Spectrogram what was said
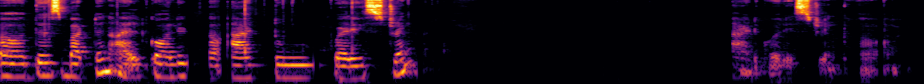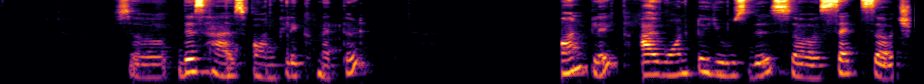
Uh, this button I'll call it add to query string. Add query string. Uh, so this has on click method. On click, I want to use this uh, set search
